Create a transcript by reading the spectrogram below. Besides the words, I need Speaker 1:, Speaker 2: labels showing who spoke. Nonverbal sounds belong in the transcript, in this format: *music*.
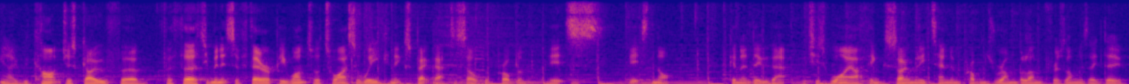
Speaker 1: you know, we can't just go for, for 30 minutes of therapy once or twice a week and expect that to solve the problem. It's, it's not going to do that, which is why I think so many tendon problems rumble on for as long as they do.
